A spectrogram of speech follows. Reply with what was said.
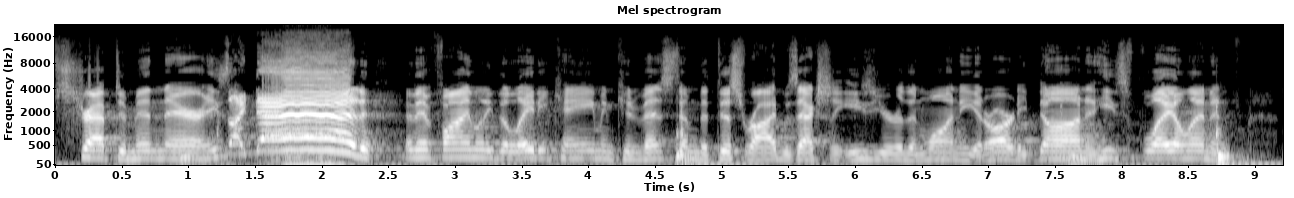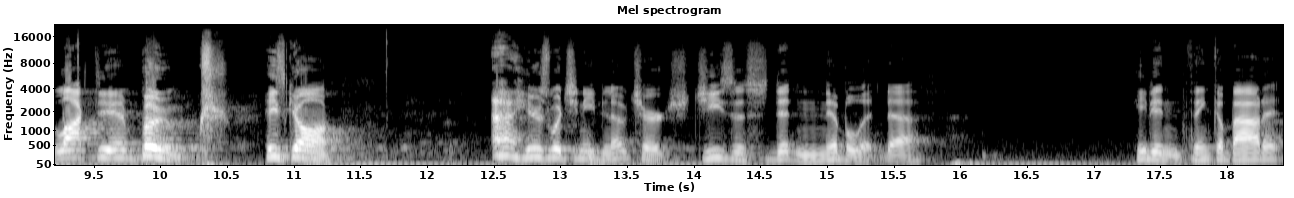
strapped him in there and he's like dad! And then finally the lady came and convinced him that this ride was actually easier than one he had already done and he's flailing and locked in. Boom! He's gone. Here's what you need to know church. Jesus didn't nibble at death. He didn't think about it.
